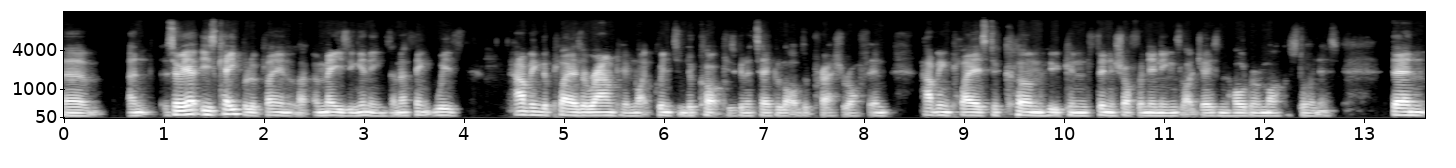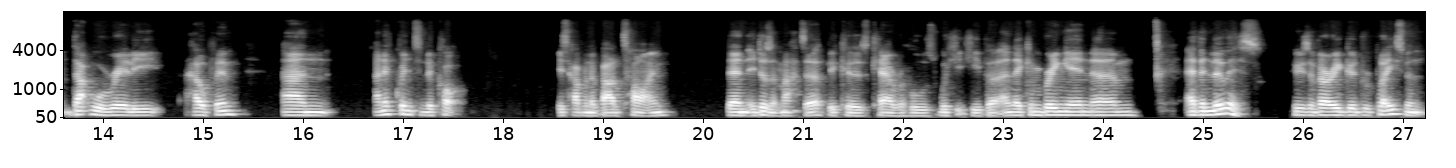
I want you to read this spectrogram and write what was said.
um, and so he, he's capable of playing like amazing innings. And I think with having the players around him like Quinton de Kock is going to take a lot of the pressure off him. Having players to come who can finish off an innings like Jason Holder and Marcus Stoinis, then that will really help him. And and if Quinton de Kock is having a bad time, then it doesn't matter because KL Rahul's wicketkeeper, and they can bring in um, Evin Lewis, who's a very good replacement.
